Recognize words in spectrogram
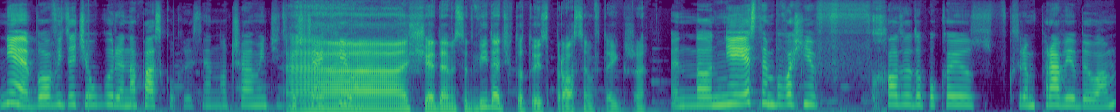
Nie, bo widzę cię u góry na pasku, Krystian. No trzeba mieć 200 IQ. A, 700. Widać, kto tu jest prosem w tej grze. No nie jestem, bo właśnie wchodzę do pokoju, w którym prawie byłam.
